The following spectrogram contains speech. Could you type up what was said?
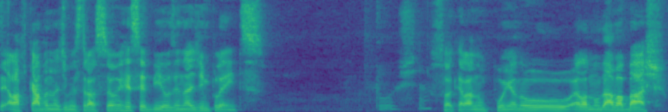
ela ficava na administração e recebia os inadimplentes. Puxa. Só que ela não punha no. ela não dava baixo.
